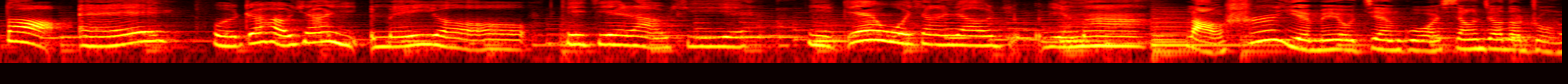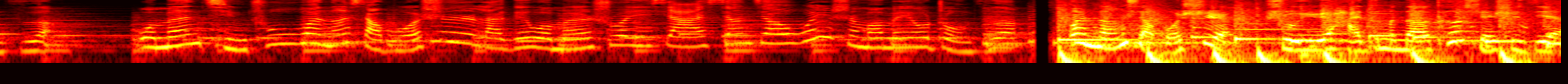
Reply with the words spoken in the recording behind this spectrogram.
到。哎，我这好像也没有。姐姐老师，你见过香蕉种子吗？老师也没有见过香蕉的种子。我们请出万能小博士来给我们说一下香蕉为什么没有种子。万能小博士属于孩子们的科学世界。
